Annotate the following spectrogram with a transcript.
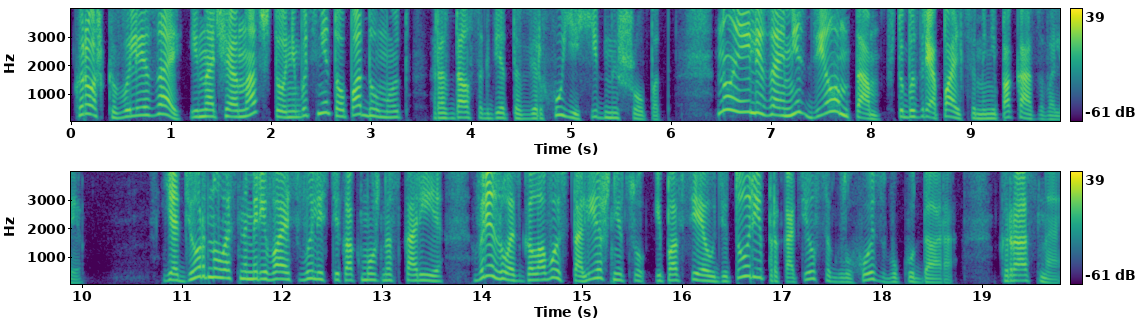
«Крошка, вылезай, иначе о нас что-нибудь не то подумают», — раздался где-то вверху ехидный шепот. «Ну или займись делом там, чтобы зря пальцами не показывали». Я дернулась, намереваясь вылезти как можно скорее, врезалась головой в столешницу, и по всей аудитории прокатился глухой звук удара. Красная,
